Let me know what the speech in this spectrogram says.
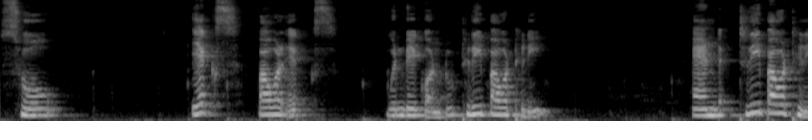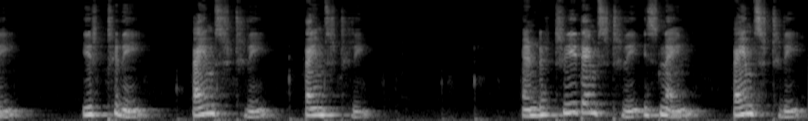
so x power x will be equal to 3 power 3 and 3 power 3 is 3 times 3 times 3 and 3 times 3 is 9 times 3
